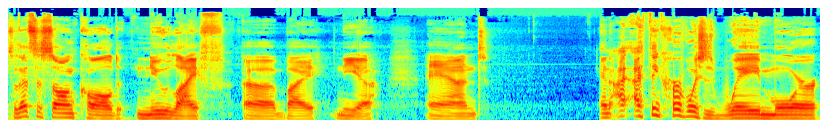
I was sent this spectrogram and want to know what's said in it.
So that's a song called "New Life" uh, by Nia, and and I, I think her voice is way more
